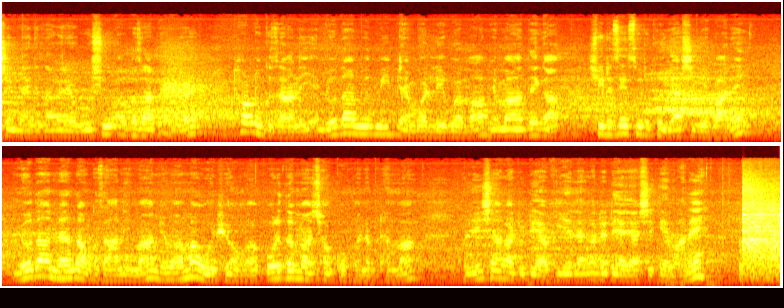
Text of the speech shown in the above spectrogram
ရှင်ပြိုင်ကစားခဲ့တဲ့ဝူရှူအောက်ကစားပြိုင်ပွဲထောက်လုကစားနည်းအမျိုးသားမျိုးသမီးပြိုင်ပွဲ၄ပွဲမှာမြန်မာအသင်းကရွှေတစိမ့်စုတစ်ခုရရှိခဲ့ပါတယ်။အမျိုးသားနန်းတောင်ကစားနည်းမှာမြန်မာမှဝေဖြောင်းက9.6ဂိုးမှန်တဲ့ပထမမလေးရှားကဒုတိယဗီယက်နမ်ကတတိယရရှိခဲ့ပါတယ်။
